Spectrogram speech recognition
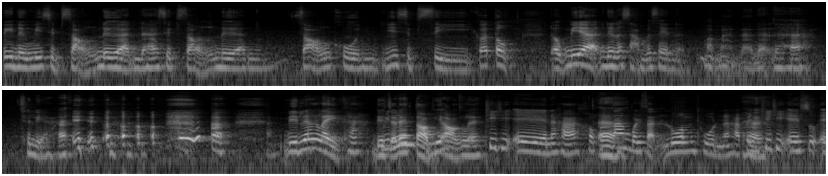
ปีหนึ่งมี12เดือนนะฮะ12เดือน2คูณ24ก็ตกดอกเบี้ยเดือนละ3%อะประมาณนั้นน่ะนะฮะ เฉลี่ยให้ อะมีเรื่องอะไรอีกคะเดี๋ยวจะได้ตอบพี่อ๋องเลย TTA นะคะเขาก็อ่าตั้งบริษัทร่วมทุนนะคะเป็นค่ะ TTA สุเอ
